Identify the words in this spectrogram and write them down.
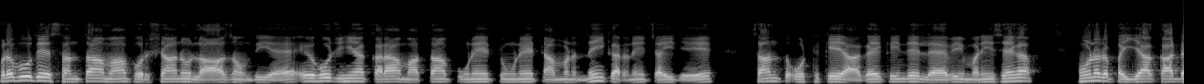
ਪ੍ਰਭੂ ਦੇ ਸੰਤਾਂ ਮਹਾਂਪੁਰਸ਼ਾਂ ਨੂੰ ਲਾਜ ਆਉਂਦੀ ਹੈ ਇਹੋ ਜਿਹੀਆਂ ਕਰਾਮਾਤਾਂ ਪੂਣੇ ਟੂਣੇ ਟਾਮਣ ਨਹੀਂ ਕਰਨੇ ਚਾਹੀਦੇ। ਸੰਤ ਉੱਠ ਕੇ ਆ ਗਏ, ਕਹਿੰਦੇ, ਲੈ ਵੀ ਮਣੀ ਸਿੰਘ, ਹੁਣ ਰੁਪਈਆ ਕੱਢ।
